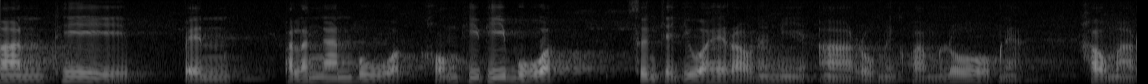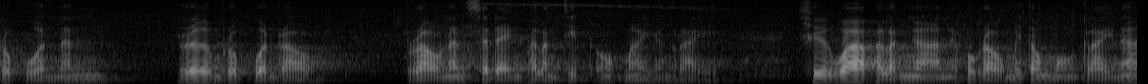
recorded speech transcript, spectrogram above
มันที่เป็นพลังงานบวกของพีพีบวก ซึ่งจะยั่วให้เรานั้นมีอารมณ์แห่งความโลภเนี่ยเข้ามารบกวนนั้น เริ่มรบกวนเรา เรานั้นแสดงพลังจิตออกมาอย่างไร ชื่อว่าพลังงานเนี่ยพวกเราไม่ต้องมองไกลนะ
